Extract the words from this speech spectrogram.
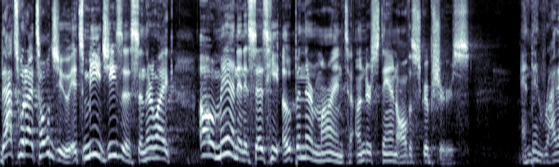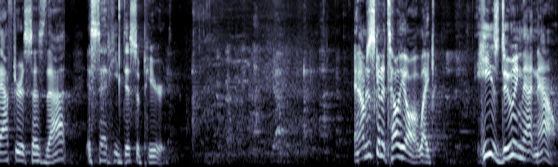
that's what I told you. It's me, Jesus. And they're like, oh man. And it says he opened their mind to understand all the scriptures. And then right after it says that, it said he disappeared. and I'm just gonna tell y'all, like, he's doing that now.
